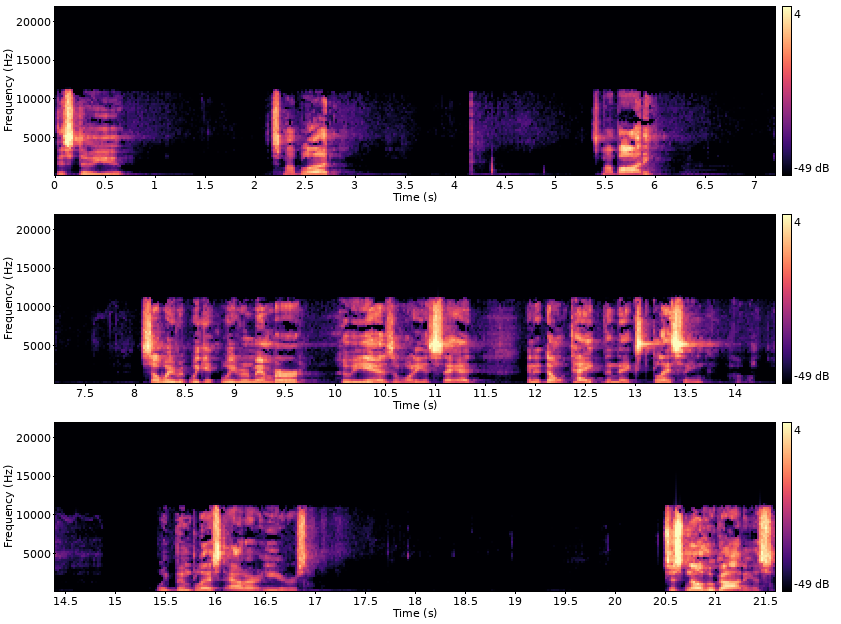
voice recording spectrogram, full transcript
This do you. It's my blood. It's my body. So we, we, get, we remember who he is and what he has said, and it don't take the next blessing We've been blessed out our ears. Just know who God is.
